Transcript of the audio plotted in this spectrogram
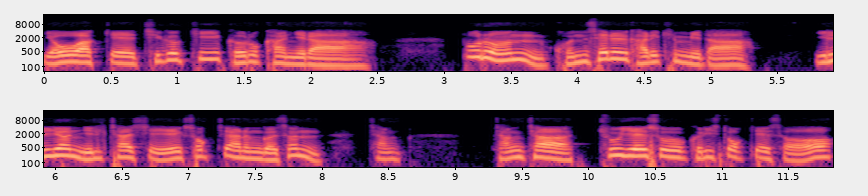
여호와께 지극히 거룩하니라. 뿔은 권세를 가리킵니다. 1년 1차씩 속죄하는 것은 장, 장차 주 예수 그리스도께서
